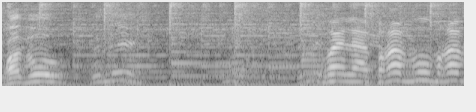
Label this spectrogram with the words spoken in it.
Bravo, venez. Voilà, bravo, bravo.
